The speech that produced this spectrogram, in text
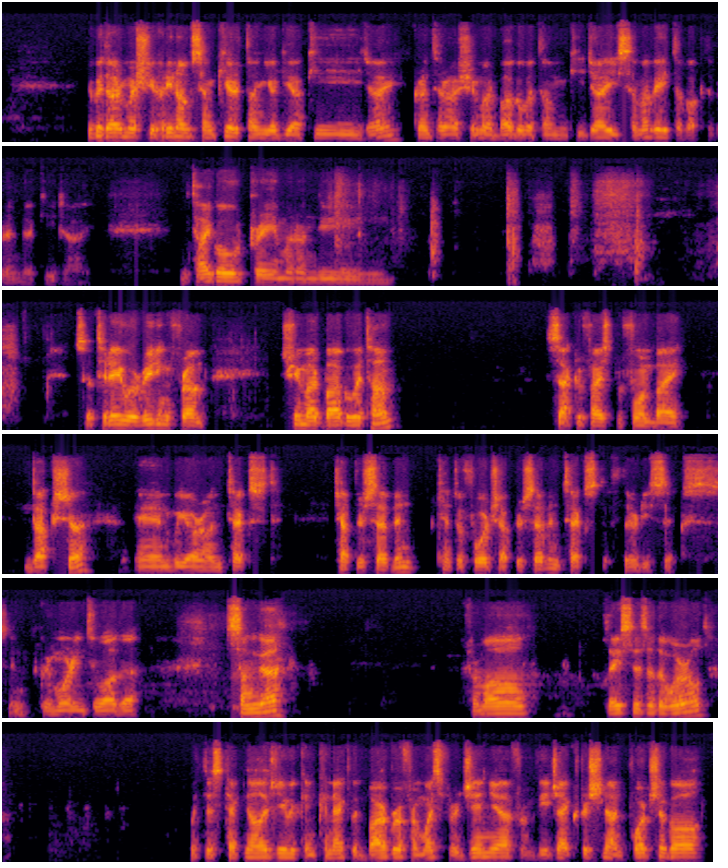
Shri Harinam Sankirtan Yagya Ki Jai. Granthara Srimad Bhagavatam Ki Jai. Samaveta Bhakta Vrinda Ki Jai. Gaur Premanandi. So today we're reading from Srimad Bhagavatam, sacrifice performed by Daksha, and we are on text chapter 7, Canto 4, chapter 7, text 36. And good morning to all the Sangha from all places of the world. With this technology, we can connect with Barbara from West Virginia, from Vijay Krishna in Portugal.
